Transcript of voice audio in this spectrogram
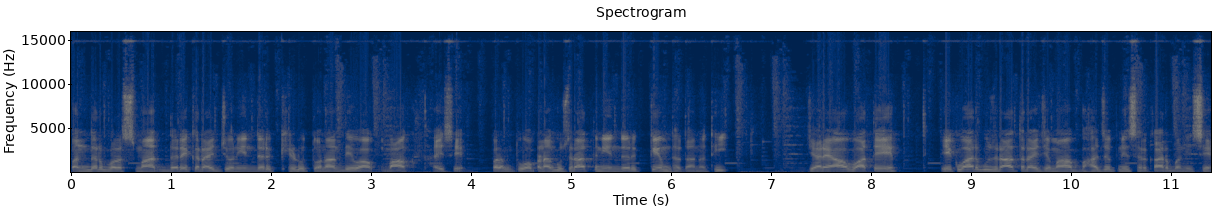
પંદર વર્ષમાં દરેક રાજ્યોની અંદર ખેડૂતોના દેવા માફ થાય છે, પરંતુ આપણા ગુજરાતની અંદર કેમ થતા નથી? જ્યારે આ વાતે એકવાર ગુજરાત રાજ્યમાં ભાજપની સરકાર બની છે,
